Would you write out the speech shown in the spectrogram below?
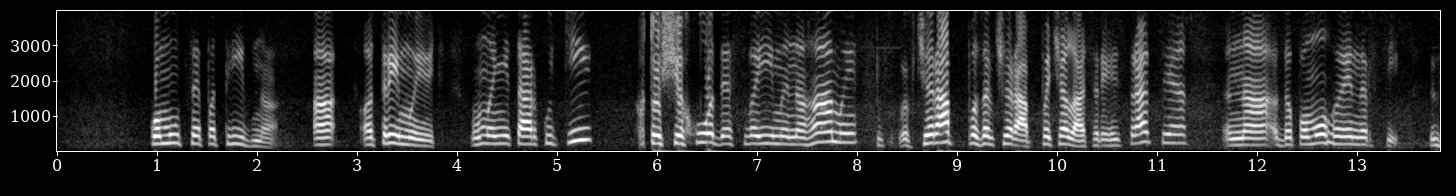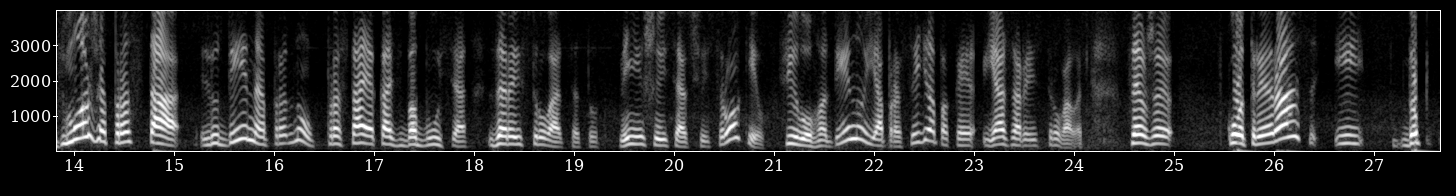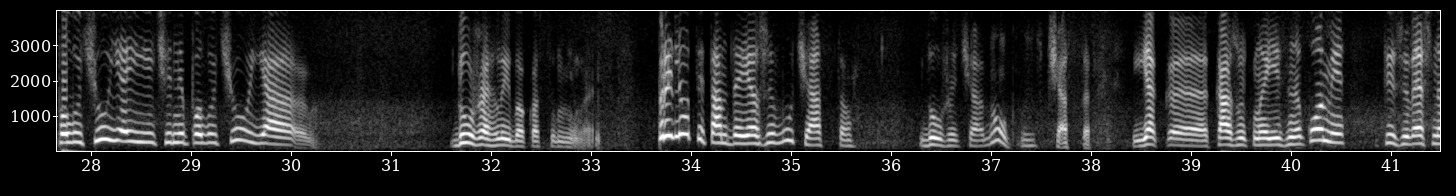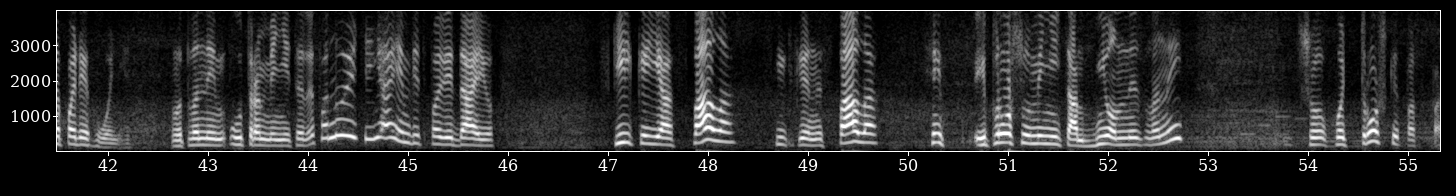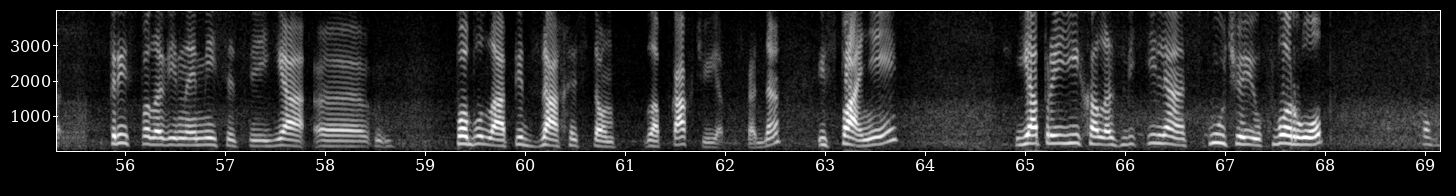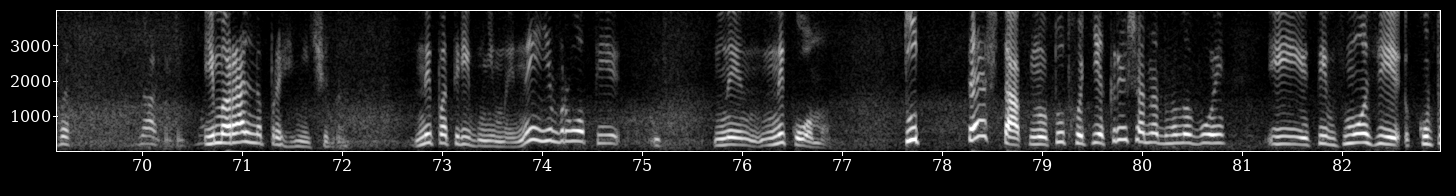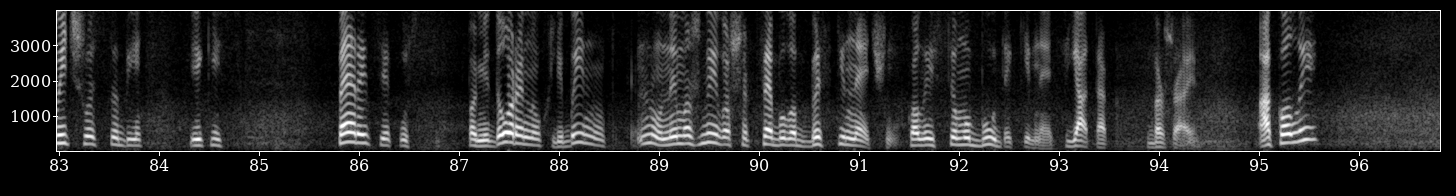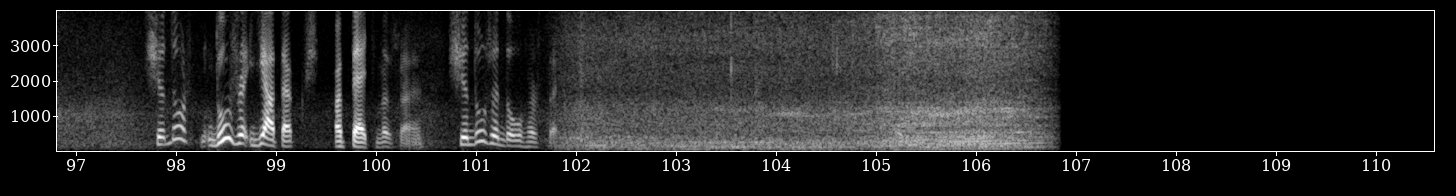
кому це потрібно, а отримують гуманітарку ті, хто ще ходить своїми ногами. Вчора, позавчора почалась реєстрація на допомогу НРС. Зможе проста людина, ну, проста якась бабуся зареєструватися тут. Мені 66 років, цілу годину я просиділа, поки я зареєструвалась. Це вже в котрий раз, і получу я її чи не получу, я дуже глибоко сумніваюся. Прильоти там, де я живу, часто. Дуже часто. Ну, часто. Як е, кажуть мої знайомі, ти живеш на полігоні. От вони утром мені телефонують, і я їм відповідаю, скільки я спала, скільки не спала. І, і прошу мені там днем не дзвонити, що хоч трошки поспати. Три з половиною місяці я е, побула під захистом в лапках, чи як сказати, да? Іспанії. Я приїхала звідтіля з кучею хвороб і морально пригнічена. Не потрібні ми ні Європі, ні, нікому. Тут теж так, ну тут хоч є криша над головою, і ти в змозі купити щось собі, якийсь перець, якусь помідорину, хлібину. Ну, неможливо, щоб це було безкінечно. Колись цьому буде кінець, я так вважаю. А коли? Ще дуже, дуже я так опять вважаю, ще дуже довго ждати.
